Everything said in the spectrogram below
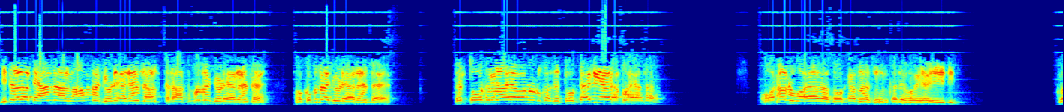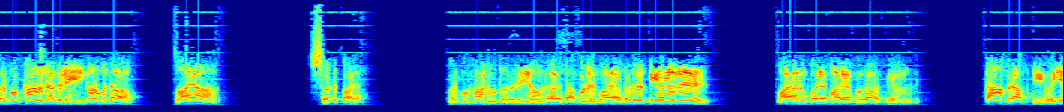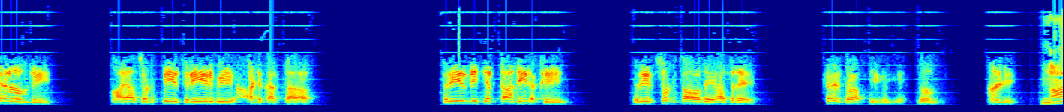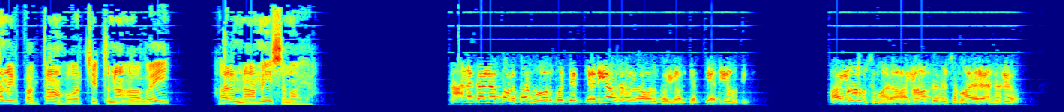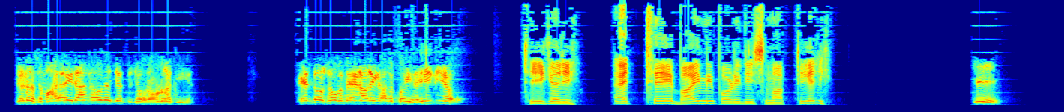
ਜਿਨ੍ਹਾਂ ਦਾ ਧਿਆਨ ਨਾਲ ਨਾਮ ਨਾਲ ਜੁੜਿਆ ਰਹਿੰਦਾ ਅੰਤਰਾਤਮਾ ਨਾਲ ਜੁੜਿਆ ਰਹਿੰਦਾ, ਹੁਕਮ ਨਾਲ ਜੁੜਿਆ ਰਹਿੰਦਾ ਹੈ। ਤੋਟ ਨਾ ਆਇਆ, ਉਹਨਾਂ ਨੂੰ ਕਦੇ ਤੋਟਾ ਹੀ ਨਹੀਂ ਆਇਆ ਮਾਇਆ ਦਾ। ਉਹਨਾਂ ਨੂੰ ਮਾਇਆ ਦਾ ਤੋਟਾ ਮਹਿਸੂਸ ਕਦੇ ਹੋਇਆ ਹੀ ਨਹੀਂ। ਗੁਰਮੁਖਾਂ ਨਗਰੀ ਆਮਦਾ ਮਾਇਆ ਸੁੱਟ ਪਾਇਆ। ਗੁਰਮੁਖਾਂ ਨੂੰ ਨਗਰੀ ਆਉਂਦਾ ਸਾਹਮਣੇ ਮਾਇਆ ਸੁੱਟ ਦਿੱਤੀ ਉਹਨਾਂ ਨੇ। ਮਾਇਆ ਨੂੰ ਪਰੇ ਮਾਇਆ ਭਗਾ ਕੇ ਉਹਨਾਂ ਨੇ। ਤਾਂ ਪ੍ਰਾਪਤੀ ਹੋਈ ਹੈ ਨਾਮ ਦੀ। ਮਾਇਆ ਸੁੱਟਤੀ, ਸਰੀਰ ਵੀ ਅੱਡ ਕਰਤਾ। ਸਰੀਰ ਦੀ ਚਿੰਤਾ ਨਹੀਂ ਰੱਖੀ। ਸਰੀਰ ਸੁੱਟਤਾ ਉਹਦੇ ਆਸਰੇ। ਫਿਰ ਪ੍ਰਾਪਤੀ ਹੋਈ ਹੈ ਨਾਮ ਦੀ। ਹਾਂਜੀ। ਨਾਨਕ ਭਗਤਾਂ, ਹੋਰ ਚਿਤ ਨ ਆਵਈ। ਹਰ ਨਾਮੀ ਸਮਾਇਆ। ਨਾਨਕ ਕਹਿੰਦਾ ਭਗਤਾਂ ਨੂੰ ਹੋਰ ਕੋਈ ਚਿੱਤੇ ਨਹੀਂ ਆ ਸਕਦਾ ਹੋਰ ਕੋਈ ਗੱਲ ਚਿੱਤੇ ਨਹੀਂ ਹੁੰਦੀ। ਹਰ ਨਾਮ ਸਮਾਇਆ ਹਰ ਨਾਮ ਦੇ ਵਿੱਚ ਸਮਾਏ ਰਹਿੰਦੇ ਨੇ। ਜਿਹੜਾ ਸਮਾਇਆ ਹੀ ਰਹਿੰਦਾ ਉਹਦੇ ਚਿੱਤ ਚੋਂ ਰੌਣਾ ਕੀ ਹੈ ਇਦੋਂ ਸੁਖ ਦੇਣ ਵਾਲੀ ਗੱਲ ਕੋਈ ਹੈ ਹੀ ਨਹੀਂ ਉਹ। ਠੀਕ ਹੈ ਜੀ। ਇੱਥੇ 22ਵੀਂ ਪੌੜੀ ਦੀ ਸਮਾਪਤੀ ਹੈ ਜੀ। ਜੀ।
